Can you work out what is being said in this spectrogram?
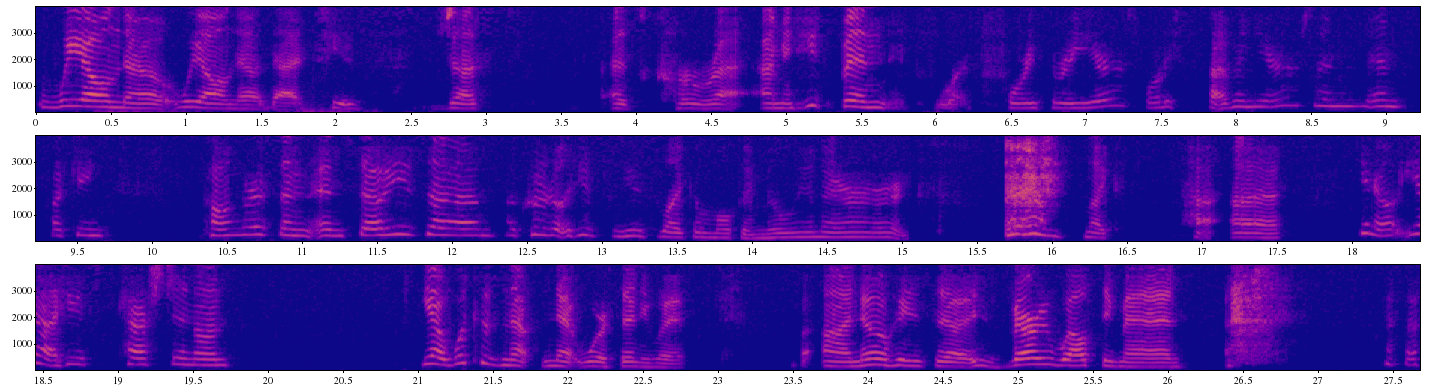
we all know, we all know that he's just as correct. I mean, he's been what 43 years, 47 years in in fucking Congress, and and so he's uh, a crude. He's he's like a multimillionaire, and like, uh, you know, yeah, he's cashed in on. Yeah, what's his net net worth anyway? I know he's uh, he's a very wealthy man.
